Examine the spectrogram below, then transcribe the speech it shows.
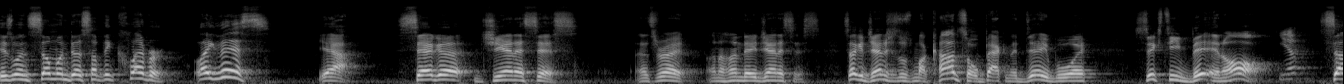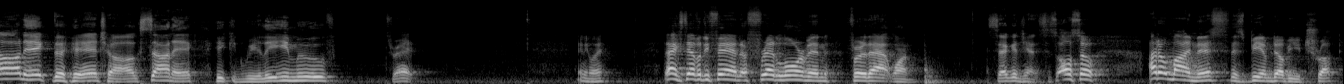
is when someone does something clever, like this. Yeah, Sega Genesis. That's right, on a Hyundai Genesis. Sega Genesis was my console back in the day, boy. 16 bit and all. Yep. Sonic the Hedgehog, Sonic, he can really move. That's right. Anyway, thanks to FLD fan Fred Lorman for that one. Sega Genesis. Also, I don't mind this, this BMW truck.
